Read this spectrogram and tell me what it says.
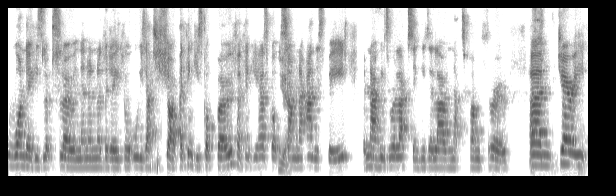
one day he's looked slow and then another day he thought, oh, he's actually sharp. I think he's got both. I think he has got the yeah. stamina and the speed, but now he's relaxing. He's allowing that to come through. Um, Jerry,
